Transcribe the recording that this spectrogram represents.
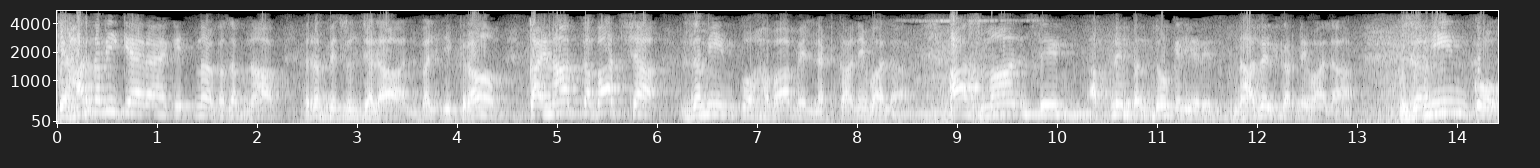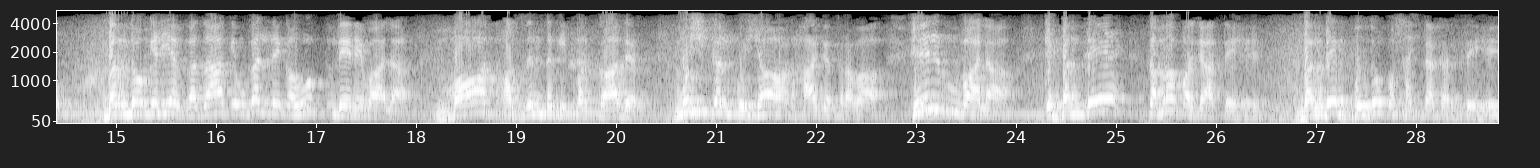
کہ ہر نبی کہہ رہا ہے کہ اتنا غضبناک۔ رب ذوالجلال بل اکرام کائنات کا بادشاہ زمین کو ہوا میں لٹکانے والا، آسمان سے اپنے بندوں کے لیے رزق نازل کرنے والا، زمین کو بندوں کے لیے غذا کے اگلنے کا حکم دینے والا، موت اور زندگی پر قادر، مشکل کشار حاجت روا، حلم والا کہ بندے قبروں پر جاتے ہیں۔ بندے بندوں کو سجدہ کرتے ہیں،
